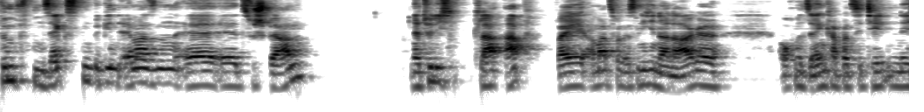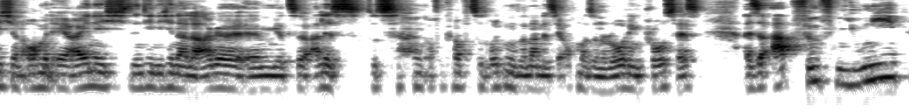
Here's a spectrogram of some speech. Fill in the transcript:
5.6. beginnt Amazon äh, äh, zu sperren natürlich klar ab, weil Amazon ist nicht in der Lage, auch mit seinen Kapazitäten nicht und auch mit AI nicht, sind die nicht in der Lage, ähm, jetzt alles sozusagen auf den Knopf zu drücken, sondern das ist ja auch mal so ein Rolling Process. Also ab 5. Juni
